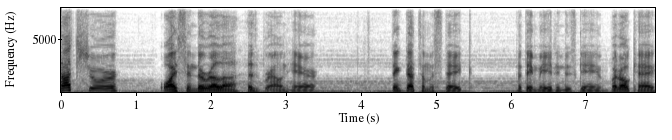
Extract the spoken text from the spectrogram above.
Not sure why Cinderella has brown hair. Think that's a mistake that they made in this game, but okay.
